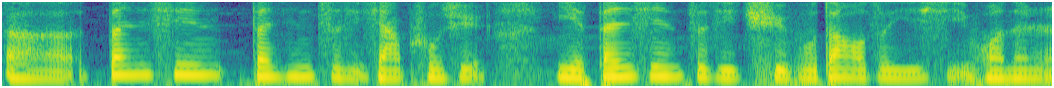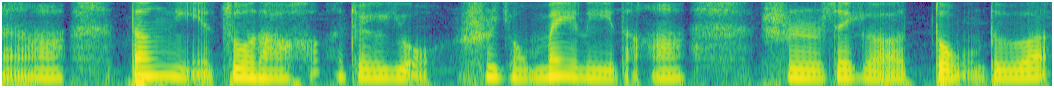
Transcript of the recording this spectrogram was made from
呃，担心担心自己嫁不出去，也担心自己娶不到自己喜欢的人啊。当你做到好这个有是有魅力的啊，是这个懂得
